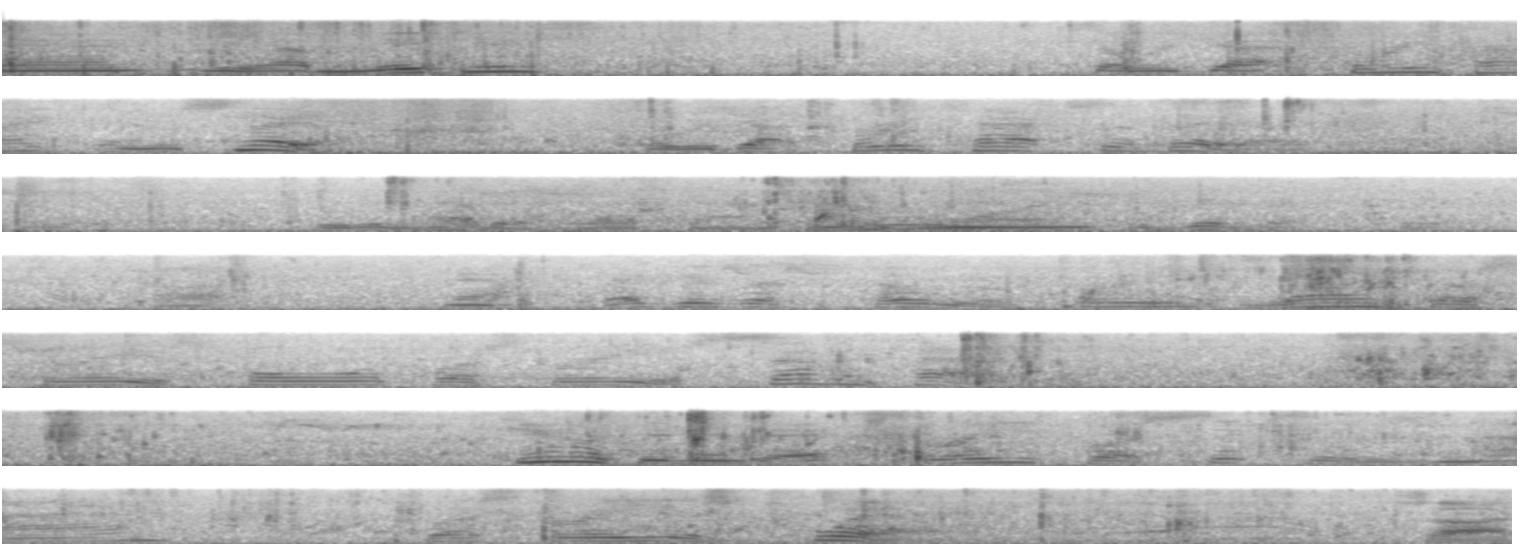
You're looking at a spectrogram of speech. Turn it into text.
and we have midges. So we've got three types, and snail. So we've got three taxa there. We didn't have that last time. One's one to give that to. All right. Now, that gives us a total of 3. 1 plus 3 is 4, plus 3 is 7 taxa. Cumulative index, 3 plus 6 is 9, plus 3 is 12. So our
